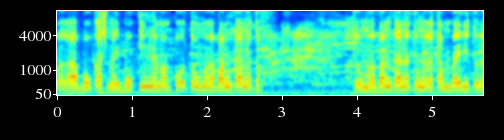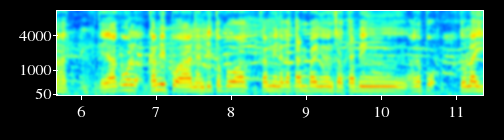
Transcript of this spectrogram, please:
Baka bukas may booking naman po itong mga bangka na to. Itong mga bangka na itong nakatambay dito lahat. Kaya ako, kami po, ah, nandito po ah, kami nakatambay ngayon sa tabing, ano po, tulay.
